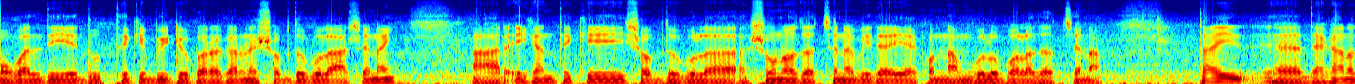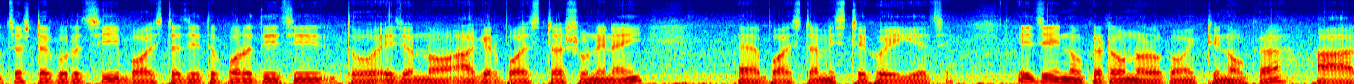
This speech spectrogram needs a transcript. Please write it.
মোবাইল দিয়ে দূর থেকে ভিডিও করার কারণে শব্দগুলো আসে নাই। আর এখান থেকে শব্দগুলা শোনা যাচ্ছে না, বিদায় এখন নামগুলো বলা যাচ্ছে না। তাই দেখানোর চেষ্টা করেছি ভয়েসটা যেহেতু পরে দিয়েছি, তো এই জন্য আগের ভয়েসটা শুনে নাই ভয়েসটা মিস্টেক হয়ে গিয়েছে। এই যে নৌকাটা অন্যরকম একটি নৌকা, আর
